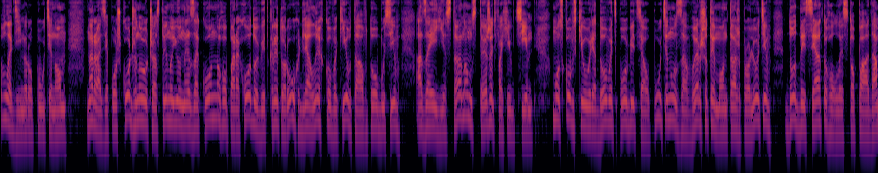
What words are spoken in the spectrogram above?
Владіміру Путіну. Наразі пошкодженою частиною незаконного переходу відкрито рух для легковиків та автобусів. А за її станом стежать фахівці. Московський урядовець пообіцяв Путіну завершити монтаж прольотів до 10 листопада.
